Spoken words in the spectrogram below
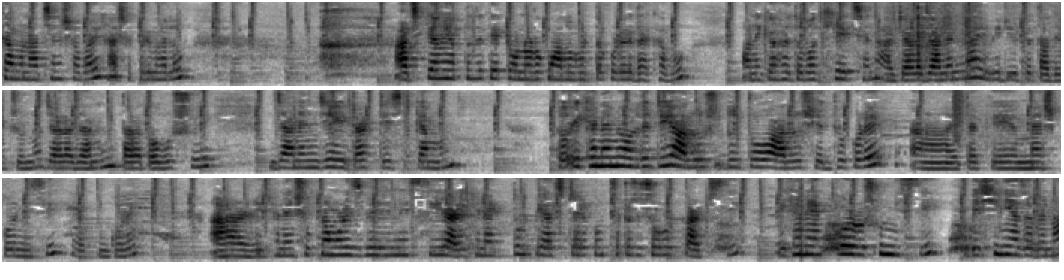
কেমন আছেন সবাই? আশা করি ভালো। আজকে আমি আপনাদেরকে একটা অন্যরকম আলু ভর্তা করে দেখাবো। অনেকে হয়তো বা খেয়েছেন, আর যারা জানেন না এই ভিডিওটা তাদের জন্য, যারা জানেন, তারা তো অবশ্যই জানেন যে এটার টেস্ট কেমন। তো এখানে আমি অলরেডি আলু, দুটো আলু সেদ্ধ করে এটাকে ম্যাশ করে নিছি, এরকম করে। আর এখানে শুকনো মরিচ ভেজে নিচ্ছি, আর এখানে একদম পেঁয়াজটা এরকম ছোট ছোট করে কাটছি। এখানে এক রসুন নিচ্ছি, বেশি নেওয়া যাবে না,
